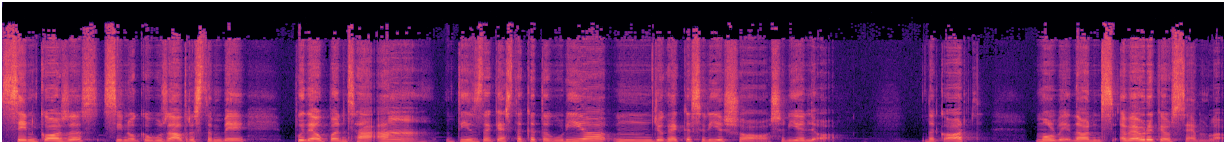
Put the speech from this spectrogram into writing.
100 coses, sinó que vosaltres també podeu pensar, ah, dins d'aquesta categoria mm, jo crec que seria això, seria allò. D'acord? Molt bé, doncs a veure què us sembla.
